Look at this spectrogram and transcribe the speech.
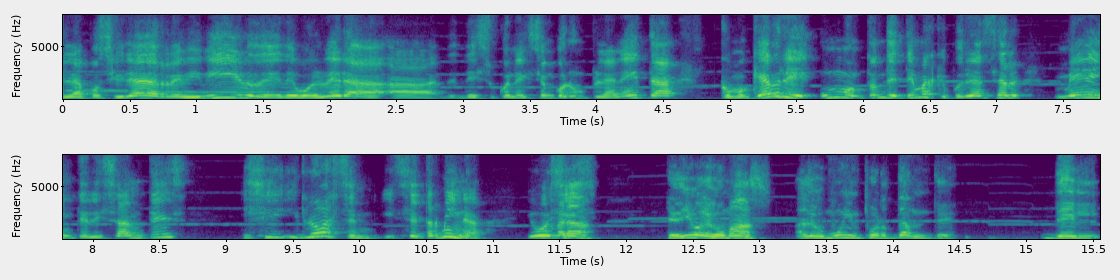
la posibilidad de revivir, de, de volver a, a- de su conexión con un planeta, como que abre un montón de temas que podrían ser mega interesantes y, sí, y lo hacen, y se termina. Y vos decís, Pará, te digo algo más, algo muy importante. Del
